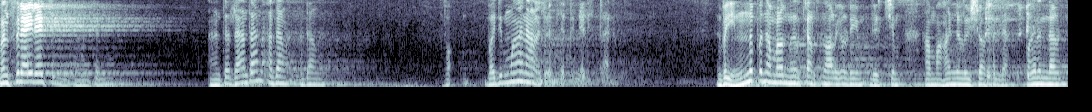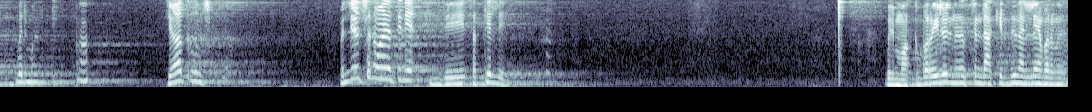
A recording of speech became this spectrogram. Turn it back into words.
മനസ്സിലായില്ലേ? അതാണ് അതാണ് അതാണ് വരുമാനാണല്ലോ എല്ലാത്തിന്റെ അടിസ്ഥാനം. അപ്പൊ ഇന്നിപ്പോ നമ്മൾ നേർച്ച നടത്തുന്ന ആളുകളുടെയും ലക്ഷ്യം ആ മഹാനുള്ള വിശ്വാസമല്ല. പകരം എന്താണ് വരുമാനം. ആ? യാതൊരു സംശയമില്ല വലിയ ശതമാനത്തിന്. എന്തേ സത്യല്ലേ? ഒരു മക്ബറയിൽ ഒരു നേർച്ച ഉണ്ടാക്കരുത് നല്ല ഞാൻ പറഞ്ഞത്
